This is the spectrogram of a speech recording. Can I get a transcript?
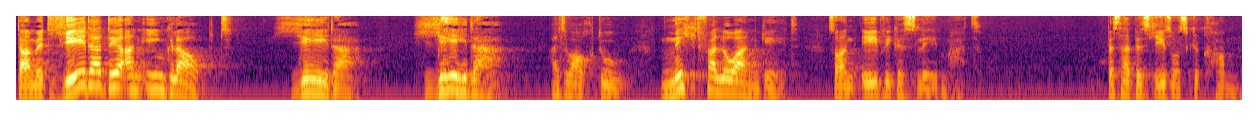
damit jeder, der an ihn glaubt, jeder, jeder, also auch du, nicht verloren geht, sondern ewiges Leben hat. Deshalb ist Jesus gekommen.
